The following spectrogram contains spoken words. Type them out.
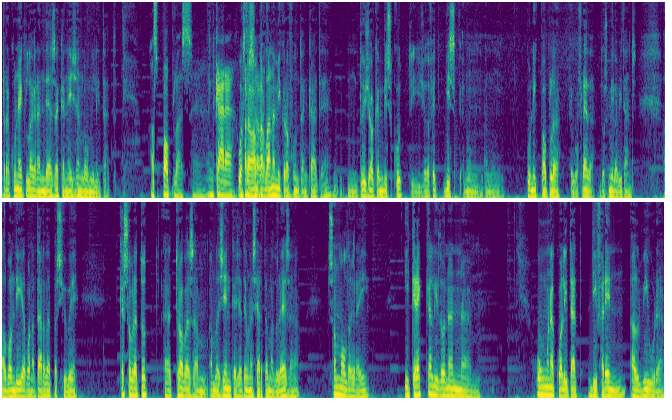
reconec la grandesa que neix en la humilitat. Els pobles, eh, encara. Ho estàvem sort. parlant a micròfon tancat, eh? Tu i jo que hem viscut, i jo de fet visc en un, en un bonic poble, Aigua Freda, 2.000 habitants, el bon dia, bona tarda, passió bé, que sobretot eh, trobes amb, amb la gent que ja té una certa maduresa, són molt d'agrair, i crec que li donen eh, una qualitat diferent al viure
